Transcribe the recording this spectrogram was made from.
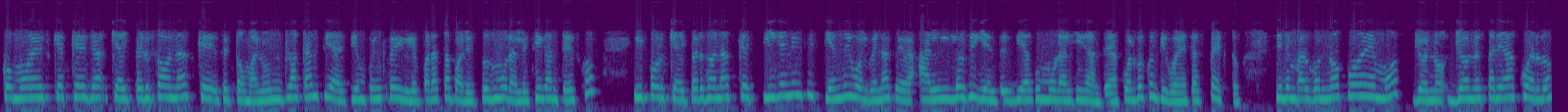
Cómo es que aquella que hay personas que se toman una cantidad de tiempo increíble para tapar estos murales gigantescos y porque hay personas que siguen insistiendo y vuelven a hacer a los siguientes días un mural gigante. De acuerdo contigo en ese aspecto. Sin embargo, no podemos, yo no, yo no estaría de acuerdo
